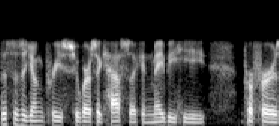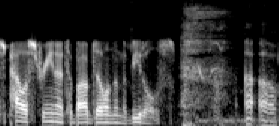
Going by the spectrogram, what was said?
this is a young priest who wears a cassock, and maybe he prefers Palestrina to Bob Dylan and the Beatles. uh oh.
